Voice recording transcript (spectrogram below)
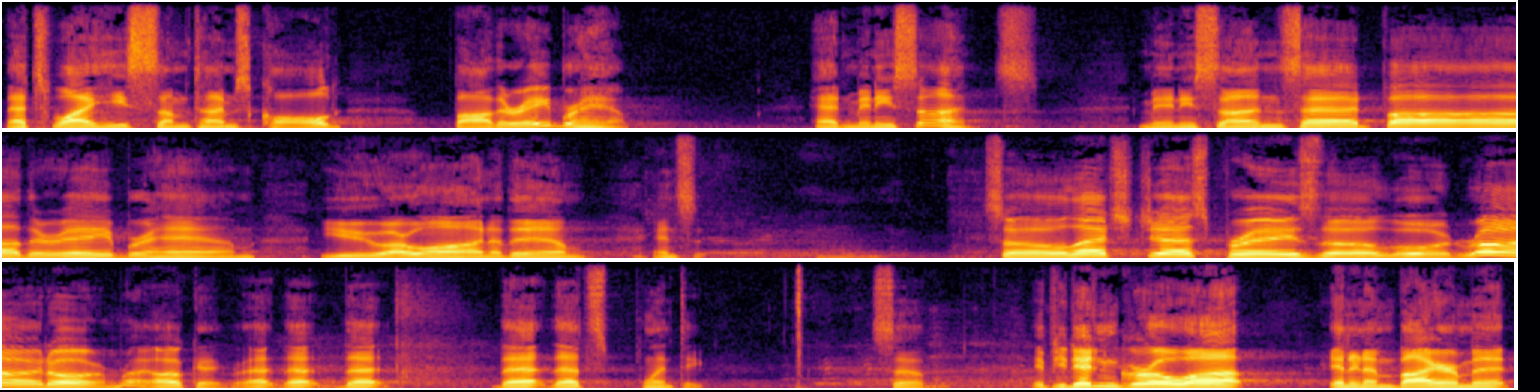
That's why he's sometimes called Father Abraham. Had many sons. Many sons had Father Abraham. You are one of them. And so, so let's just praise the Lord. Right arm, right. Okay, that, that, that, that, that's plenty. So, if you didn't grow up in an environment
